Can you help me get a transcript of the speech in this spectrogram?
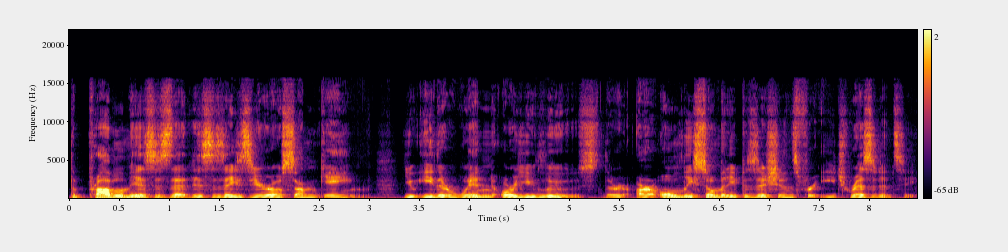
the problem is is that this is a zero sum game. You either win or you lose. There are only so many positions for each residency.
